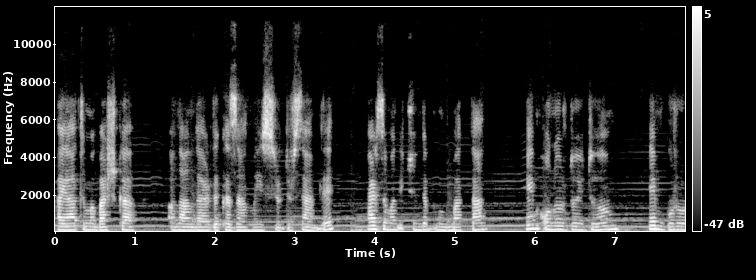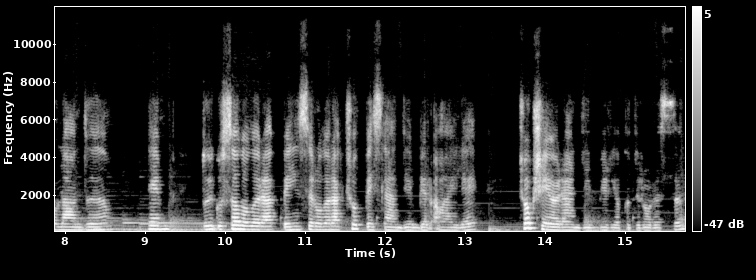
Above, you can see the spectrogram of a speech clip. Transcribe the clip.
Hayatımı başka alanlarda kazanmayı sürdürsem de her zaman içinde bulunmaktan hem onur duyduğum, hem gururlandığım, hem duygusal olarak, beyinsel olarak çok beslendiğim bir aile. Çok şey öğrendiğim bir yapıdır orası.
